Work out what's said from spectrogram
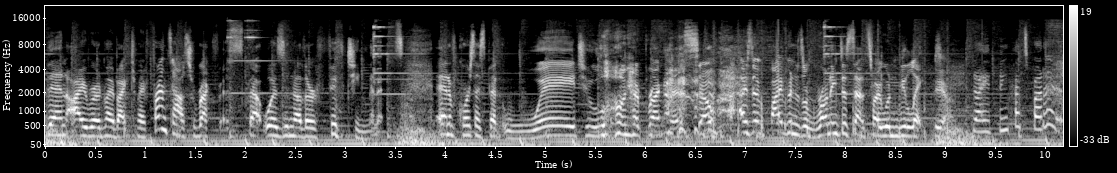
Then I rode my bike to my friend's house for breakfast. That was another 15 minutes. And of course, I spent way too long at breakfast. so I spent five minutes of running to set so I wouldn't be late. Yeah. And I think that's about it.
